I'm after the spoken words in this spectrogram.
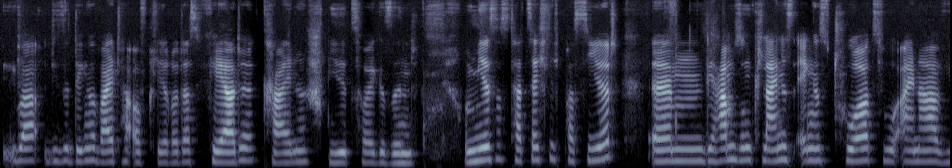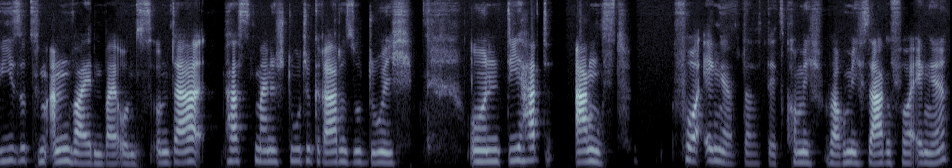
über diese Dinge weiter aufkläre, dass Pferde keine Spielzeuge sind. Und mir ist es tatsächlich passiert. Ähm, wir haben so ein kleines enges Tor zu einer Wiese zum Anweiden bei uns. Und da passt meine Stute gerade so durch. Und die hat Angst vor Enge. Das, jetzt komme ich, warum ich sage vor Enge.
